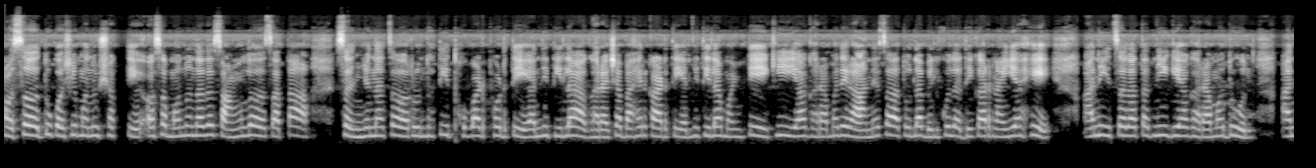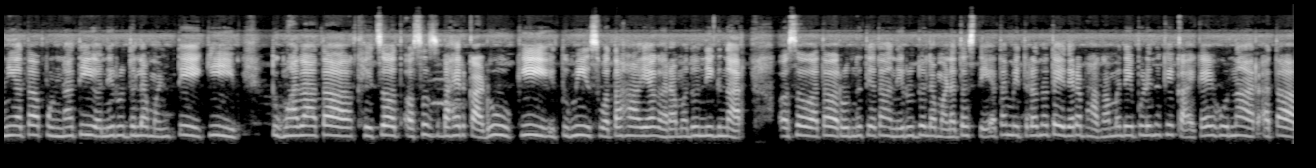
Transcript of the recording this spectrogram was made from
असं तू कशी म्हणू शकते? असं म्हणून आता चांगलंच आता संजनाचं अरुंधती थोबाड फोडते आणि तिला घराच्या बाहेर काढते आणि तिला म्हणते की या घरामध्ये राहण्याचा तुला बिलकुल अधिकार नाही आहे. आणि चल आता निघ या घरामधून. आणि आता पुन्हा ती अनिरुद्धला म्हणते की तुम्हाला आता खेचत असंच बाहेर काढू की तुम्ही स्वतः या घरामधून निघणार. असं आता अरुंधती आता अनिरुद्धला म्हणत असते. आता मित्रांनो तर येणाऱ्या भागामध्ये पुढे नक्की काय काय होणार? आता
